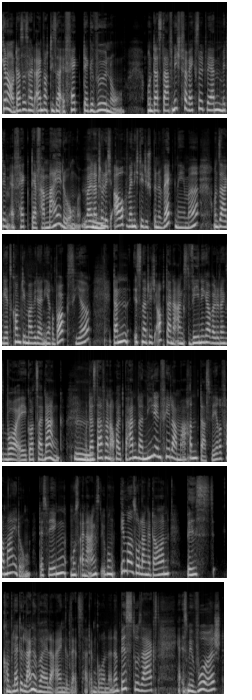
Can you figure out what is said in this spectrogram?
Genau, das ist halt einfach dieser Effekt der Gewöhnung. Und das darf nicht verwechselt werden mit dem Effekt der Vermeidung. Weil natürlich auch, wenn ich dir die Spinne wegnehme und sage, jetzt kommt die mal wieder in ihre Box hier, dann ist natürlich auch deine Angst weniger, weil du denkst, boah, ey, Gott sei Dank. Und das darf man auch als Behandler nie den Fehler machen. Das wäre Vermeidung. Deswegen muss eine Angstübung immer so lange dauern, bis komplette Langeweile eingesetzt hat im Grunde. Ne? Bis du sagst, ja, ist mir wurscht,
